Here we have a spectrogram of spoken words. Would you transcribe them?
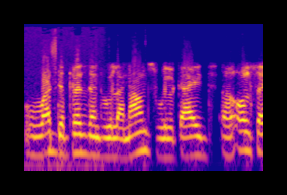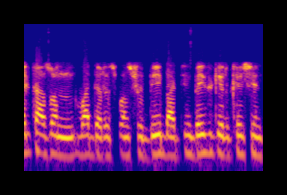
what the president will announce will guide uh, all sectors on what the response should be. But in basic education,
